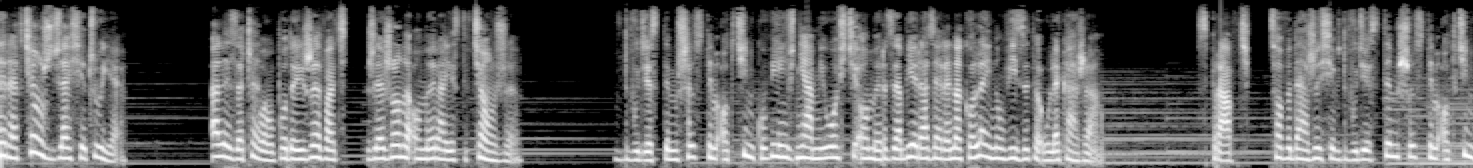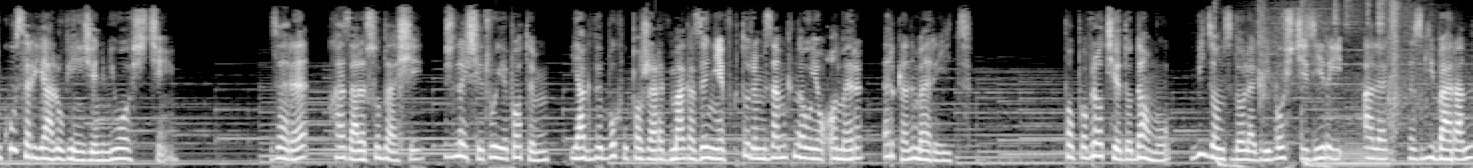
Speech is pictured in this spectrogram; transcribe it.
Zere wciąż źle się czuje. Ale zaczęłam podejrzewać, że żona Omera jest w ciąży. W 26 odcinku Więźnia Miłości Omer zabiera Zerę na kolejną wizytę u lekarza. Sprawdź, co wydarzy się w 26 odcinku serialu Więzień Miłości. Zere, Hazal Subasi, źle się czuje po tym, jak wybuchł pożar w magazynie, w którym zamknął ją Omer, Erken Merit. Po powrocie do domu, widząc dolegliwości Ziri, ale z Gibaran,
